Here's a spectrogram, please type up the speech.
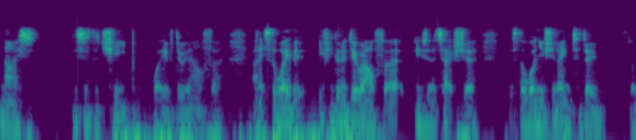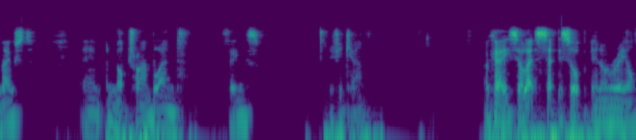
nice. This is the cheap way of doing alpha, and it's the way that if you're going to do alpha using a texture, it's the one you should aim to do the most, um, and not try and blend things if you can. Okay, so let's set this up in Unreal.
